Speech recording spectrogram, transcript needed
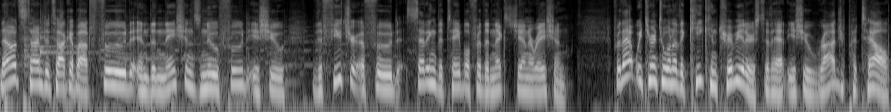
Now it's time to talk about food and the nation's new food issue, the future of food, setting the table for the next generation. For that, we turn to one of the key contributors to that issue, Raj Patel.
